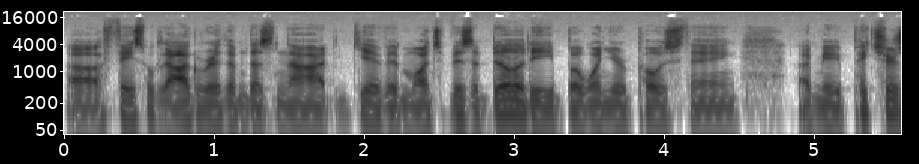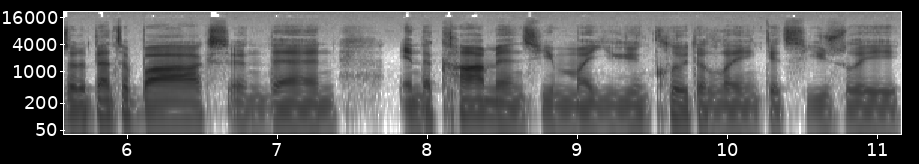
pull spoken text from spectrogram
uh, Facebook's algorithm does not give it much visibility. But when you're posting uh, maybe pictures of the bento box and then in the comments you might you include the link, it's usually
